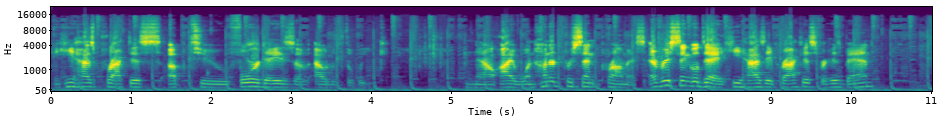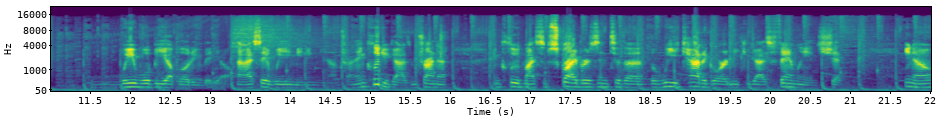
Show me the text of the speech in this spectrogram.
he has practice up to four days of out of the week. Now, I 100% promise, every single day he has a practice for his band, we will be uploading video. And I say we, meaning you know, I'm trying to include you guys. I'm trying to include my subscribers into the, the we category, make you guys family and shit. You know.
